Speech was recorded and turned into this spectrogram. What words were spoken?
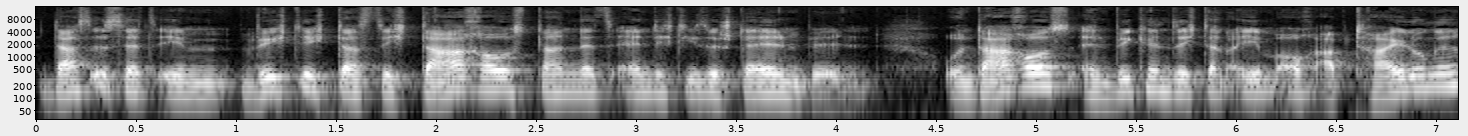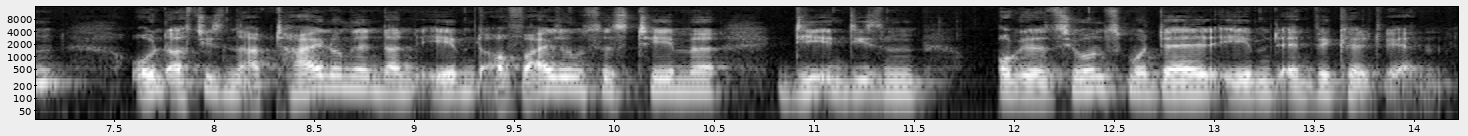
das ist jetzt eben wichtig, dass sich daraus dann letztendlich diese Stellen bilden. Und daraus entwickeln sich dann eben auch Abteilungen und aus diesen Abteilungen dann eben auch Weisungssysteme, die in diesem Organisationsmodell eben entwickelt werden.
